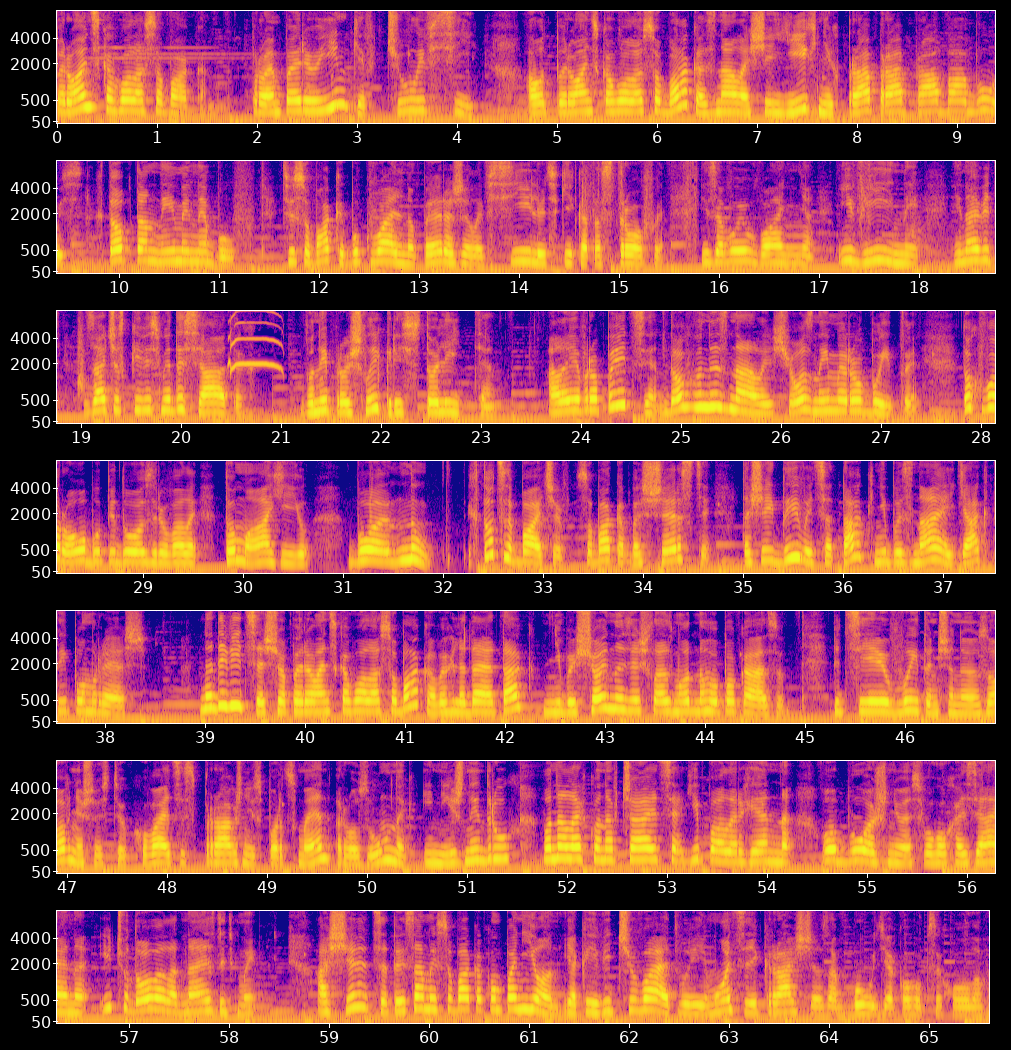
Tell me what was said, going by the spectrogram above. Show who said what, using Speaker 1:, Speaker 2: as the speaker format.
Speaker 1: Перуанська гола собака. Про імперію інків чули всі. А от перуанська гола собака знала ще їхніх пра-пра-прабабусь, хто б там ними не був. Ці собаки буквально пережили всі людські катастрофи, і завоювання, і війни, і навіть зачіски 80-х. Вони пройшли крізь століття. Але європейці довго не знали, що з ними робити. То хворобу підозрювали, то магію. Бо, ну, хто це бачив? Собака без шерсті, та ще й дивиться так, ніби знає, як ти помреш. Не дивіться, що перуанська гола собака виглядає так, ніби щойно зійшла з модного показу. Під цією витонченою зовнішністю ховається справжній спортсмен, розумник і ніжний друг. Вона легко навчається, гіпоалергенна, обожнює свого хазяїна і чудово ладнає з дітьми. А ще це той самий собака-компаньйон, який відчуває твої емоції краще за будь-якого психолога.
